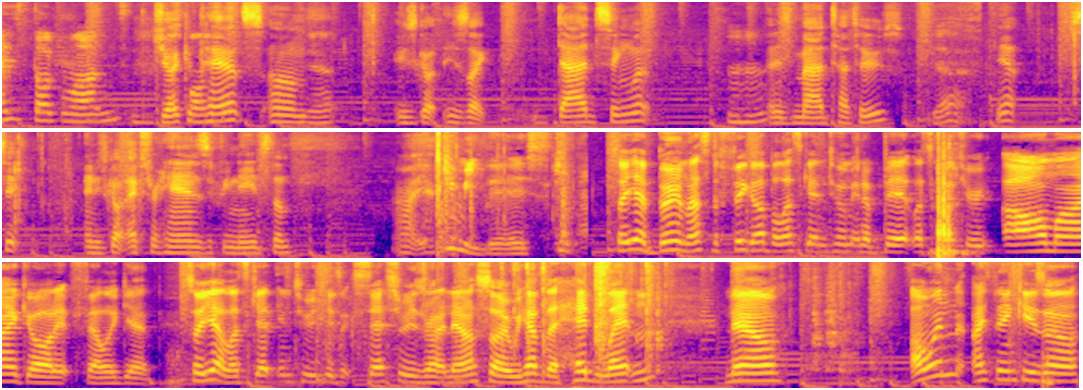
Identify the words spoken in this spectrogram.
he's Doc Martens. Joker Sponsored. pants um. Yeah. He's got his like dad singlet Mm-hmm. and his mad tattoos. Yeah. Yeah, sick. And he's got extra hands if he needs them. Alright, yeah, give me this. Give- So yeah, boom, that's the figure, but let's get into him in a bit. Let's go through. Oh my god, it fell again. So yeah, let's get into his accessories right now. So we have the head lantern. Now, Owen, I think is uh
